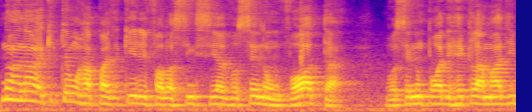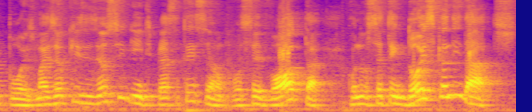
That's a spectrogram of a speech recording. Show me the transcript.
Não, não, é que tem um rapaz aqui, ele falou assim, se você não vota, você não pode reclamar depois. Mas eu quis dizer o seguinte, presta atenção, você vota quando você tem dois candidatos.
